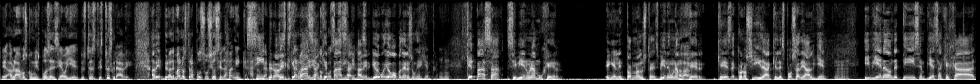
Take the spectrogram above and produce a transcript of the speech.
eh, hablábamos con mi esposa y decía, oye, pues esto es, esto es grave. a ver, pero Además, los trapos sucios se lavan en casa. Sí, o sea, no pero a ver, que ¿qué pasa? ¿Qué pasa? íntimas. A ver, yo, yo voy a ponerles un ejemplo. ¿Qué pasa si viene una mujer en el entorno de ustedes? Viene una Ajá. mujer que es conocida, que es la esposa de alguien, y viene donde ti y se empieza a quejar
